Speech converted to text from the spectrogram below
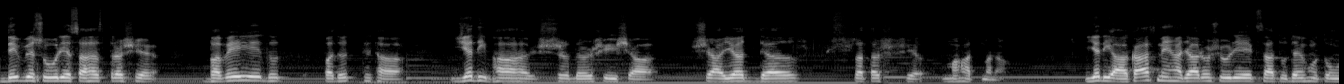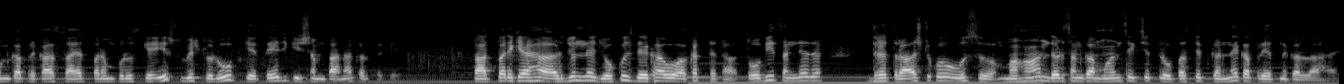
दिव्य सूर्य सहस्त्र भवेदुत्पदुत था यदि भाषदर्शीशा शायद महात्मना। यदि आकाश में हज़ारों सूर्य एक साथ उदय हो तो उनका प्रकाश शायद परम पुरुष के इस विश्व रूप के तेज की क्षमता न कर सके। तात्पर्य क्या है, अर्जुन ने जो कुछ देखा वो अकथ्य था। तो भी संजय धृतराष्ट्र को उस महान दर्शन का मानसिक चित्र उपस्थित करने का प्रयत्न कर रहा है।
